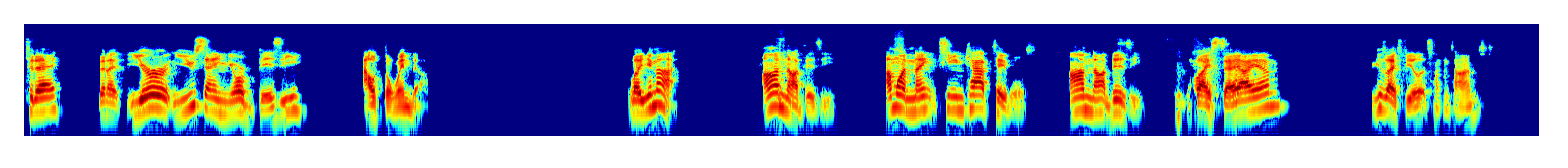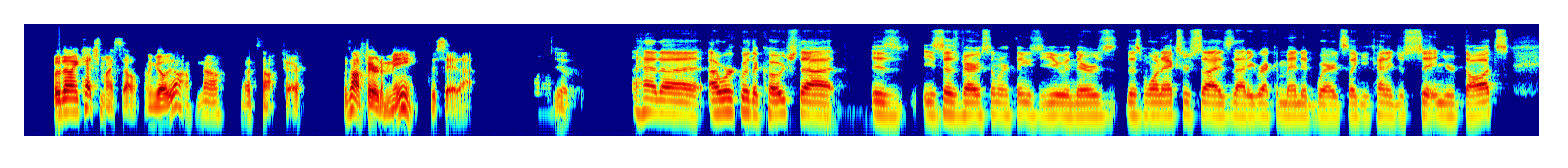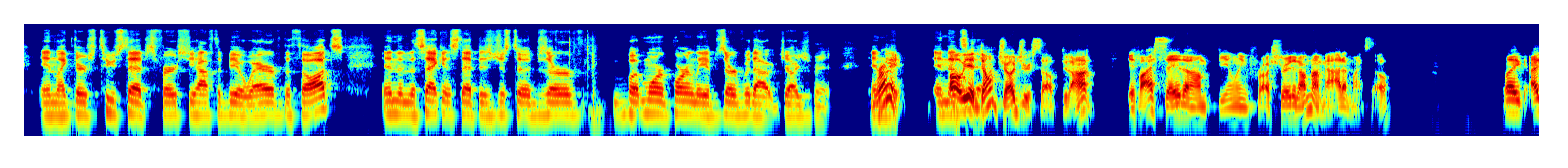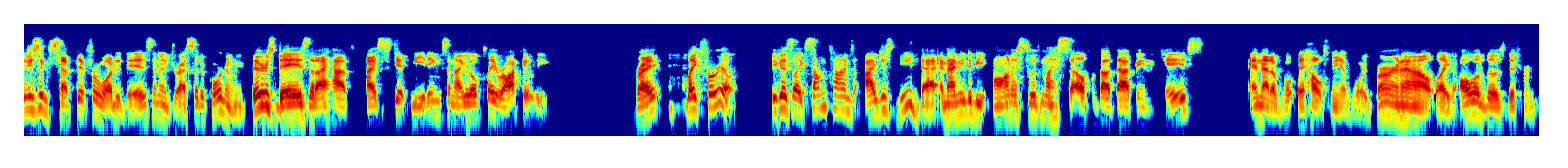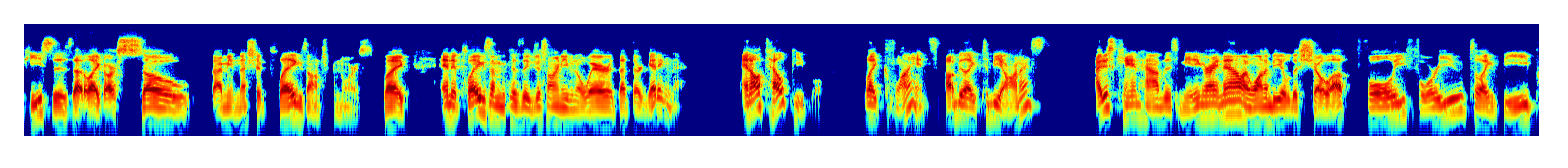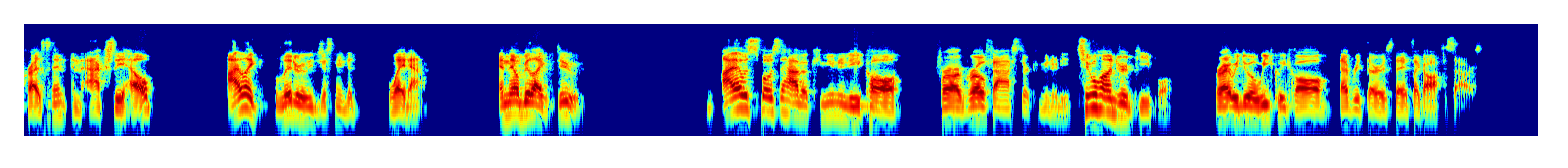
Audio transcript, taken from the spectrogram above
today, then you're you saying you're busy out the window. Like you're not. I'm not busy. I'm on 19 cap tables. I'm not busy. Will I say I am? Because I feel it sometimes. But then I catch myself and go, yeah, no, that's not fair. It's not fair to me to say that. Yep. I had uh I work with a coach that is he says very similar things to you and there's this one exercise that he recommended where it's like you kind of just sit in your thoughts and like there's two steps first you have to be aware of the thoughts and then the second step is just to observe but more importantly observe without judgment and right and oh yeah it. don't judge yourself dude I'm, if I say that I'm feeling frustrated, I'm not mad at myself. Like I just accept it for what it is and address it accordingly. There's days that I have I skip meetings and I go play Rocket League. Right? Like for real. Because like sometimes I just need that and I need to be honest with myself about that being the case and that it helps me avoid burnout, like all of those different pieces that like are so I mean that shit plagues entrepreneurs. Like and it plagues them because they just aren't even aware that they're getting there. And I'll tell people, like clients, I'll be like, to be honest, I just can't have this meeting right now. I want to be able to show up fully for you to like be present and actually help. I like literally just need to lay down. And they'll be like, dude, I was supposed to have a community call for our Grow Faster community, 200 people, right? We do a weekly call every Thursday. It's like office hours.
